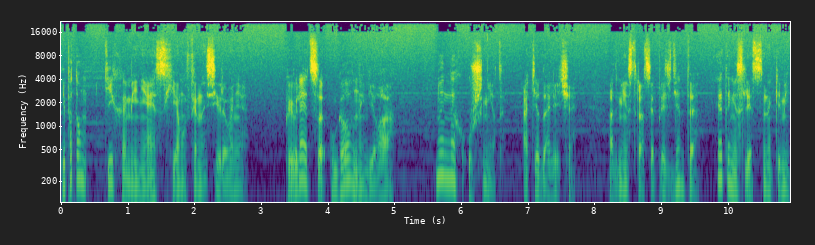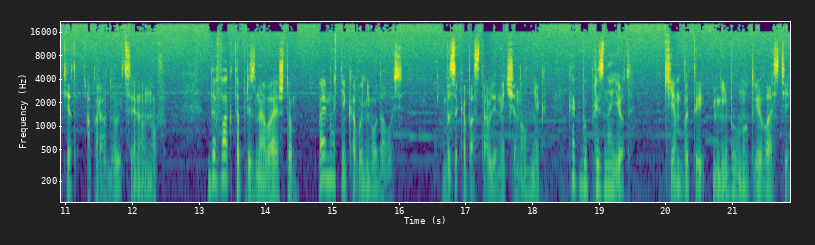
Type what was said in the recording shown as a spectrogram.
И потом тихо меняя схему финансирования. Появляются уголовные дела, но иных уж нет, а те далече. Администрация президента – это не следственный комитет, оправдывается Иванов. Де-факто признавая, что поймать никого не удалось. Высокопоставленный чиновник как бы признает, кем бы ты ни был внутри власти,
